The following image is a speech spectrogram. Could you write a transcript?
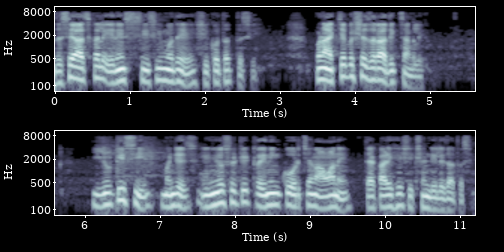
जसे आजकाल एन एस सी सी मध्ये शिकवतात तसे. पण आजच्यापेक्षा जरा अधिक चांगले. युटीसी म्हणजेच युनिव्हर्सिटी ट्रेनिंग कोरच्या नावाने त्या काळी हे शिक्षण दिले जात असे.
